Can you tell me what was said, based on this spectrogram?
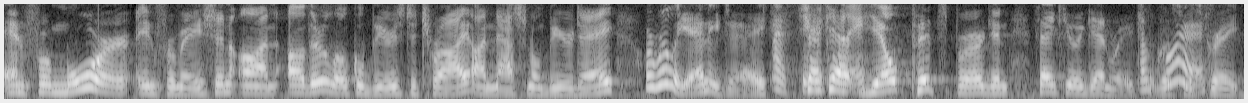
And for more information on other local beers to try on National Beer Day, or really any day, Oh, check out. Yelp Pittsburgh. And thank you again, Rachel. Of This was great.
